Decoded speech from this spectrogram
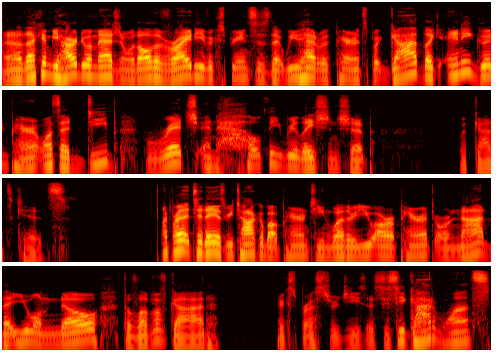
Uh, that can be hard to imagine with all the variety of experiences that we've had with parents, but God, like any good parent, wants a deep, rich, and healthy relationship with God's kids. I pray that today, as we talk about parenting, whether you are a parent or not, that you will know the love of God expressed through Jesus. You see, God wants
